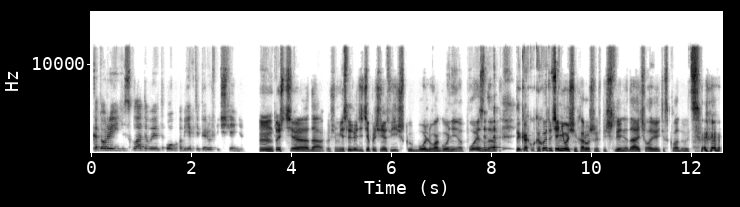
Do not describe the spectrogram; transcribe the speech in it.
который складывает об объекте первое впечатление. Mm, то есть, э, да, в общем, если люди тебе причиняют физическую боль в вагоне поезда, ты как, какое-то у тебя не очень хорошее впечатление, да, о человеке складывается.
